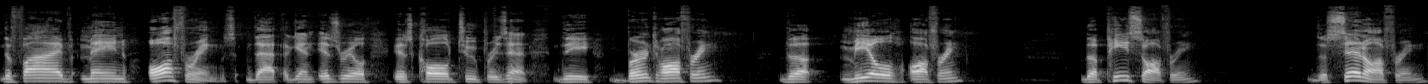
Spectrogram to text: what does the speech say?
the five main offerings that, again, Israel is called to present the burnt offering, the meal offering, the peace offering, the sin offering,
